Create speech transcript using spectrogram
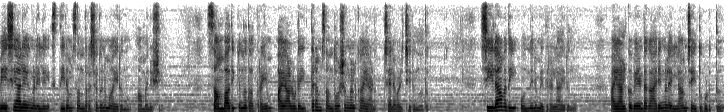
വേശ്യാലയങ്ങളിലെ സ്ഥിരം സന്ദർശകനുമായിരുന്നു ആ മനുഷ്യൻ. സമ്പാദിക്കുന്നതത്രയും അയാളുടെ ഇത്തരം സന്തോഷങ്ങൾക്കായാണ് ചെലവഴിച്ചിരുന്നത്. ശീലാവതി ഒന്നിനും എതിരല്ലായിരുന്നു. അയാൾക്ക് വേണ്ട കാര്യങ്ങളെല്ലാം ചെയ്തു കൊടുത്ത്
